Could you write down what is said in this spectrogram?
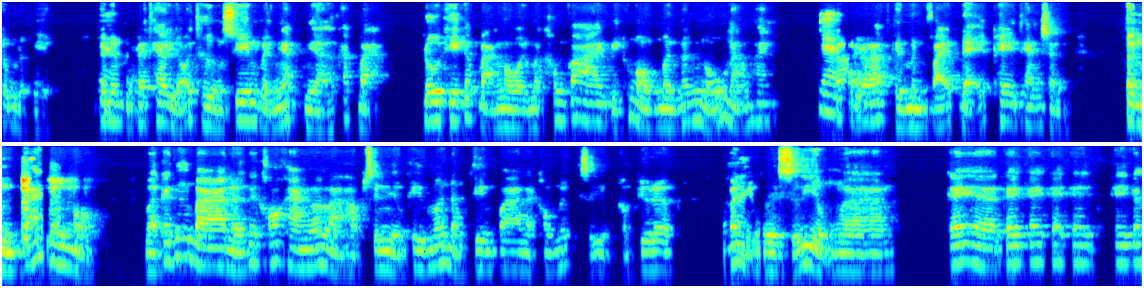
trung được nhiều. Cho nên mình phải theo dõi thường xuyên và nhắc nhở các bạn. Đôi khi các bạn ngồi mà không có ai thì cứ ngồi một mình nó ngủ nào không hay yeah. đó, đó thì mình phải để pay attention. Từng cá nhân một. Và cái thứ ba nữa cái khó khăn đó là học sinh nhiều khi mới đầu tiên qua là không biết sử dụng computer. Có nhiều người sử dụng uh, cái, cái, cái cái cái cái cái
